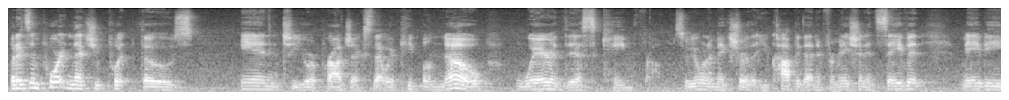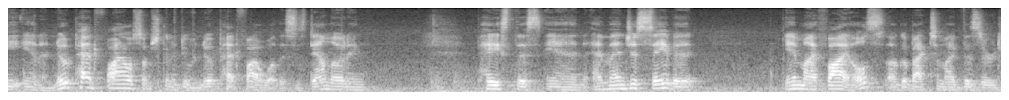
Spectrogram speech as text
But it's important that you put those into your projects. So that way people know where this came from. So you want to make sure that you copy that information and save it maybe in a notepad file. So I'm just going to do a notepad file while this is downloading. Paste this in and then just save it in my files. I'll go back to my Vizard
